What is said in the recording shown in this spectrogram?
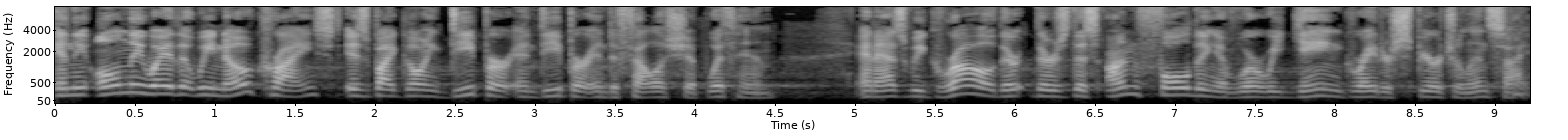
And the only way that we know Christ is by going deeper and deeper into fellowship with him. And as we grow, there, there's this unfolding of where we gain greater spiritual insight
